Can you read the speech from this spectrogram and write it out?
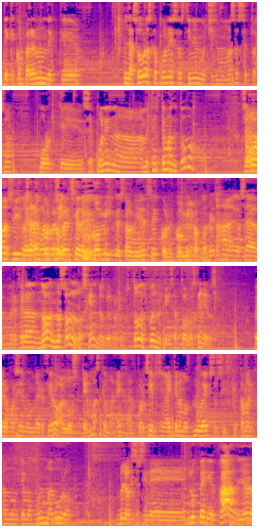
de que compararon de que las obras japonesas tienen muchísimo más aceptación porque se ponen a, a meter temas de todo. O sea, oh, sí, o la sea, gran controversia del cómic estadounidense con el cómic japonés. Ajá, o sea, me refiero a no, no solo los géneros, güey, porque pues, todos pueden utilizar todos los géneros. Pero por decir, me refiero a los temas que manejan. Por decir, ahí tenemos Blue Exorcist, que está manejando un tema muy maduro. Blue Exorcist de Blue Period. Ah, ya. Eh,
